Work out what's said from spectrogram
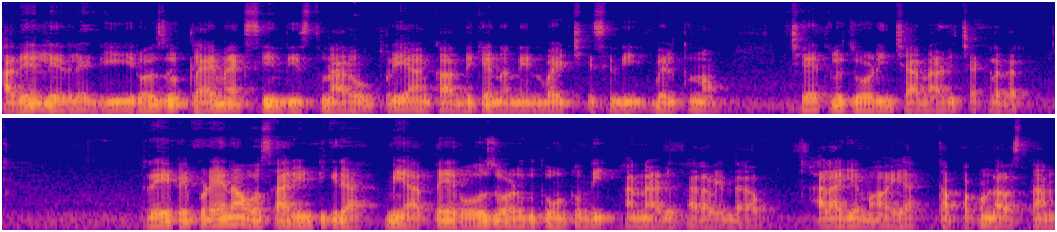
అదేం లేదులేండి ఈరోజు క్లైమాక్స్ సీన్ తీస్తున్నారు. ప్రియాంక అందుకే నన్ను ఇన్వైట్ చేసింది వెళ్తున్నాం. చేతులు జోడించి అన్నాడు చక్రధర్. రేపు ఎప్పుడైనా ఓసారి ఇంటికి రా మీ అత్తయ్య రోజు అడుగుతూ ఉంటుంది అన్నాడు అరవిందరావు. అలాగే మావయ్య తప్పకుండా వస్తాను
